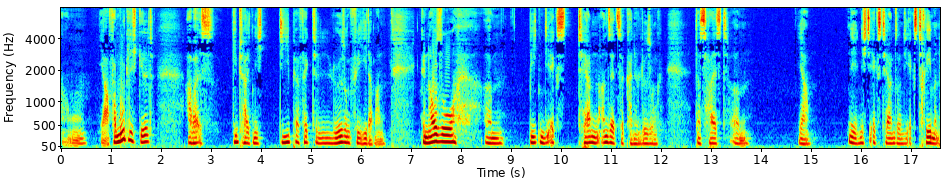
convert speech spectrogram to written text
Ähm, ja, vermutlich gilt, aber es gibt halt nicht die perfekte Lösung für jedermann. Genauso ähm, bieten die externen Ansätze keine Lösung. Das heißt, ähm, ja, nee, nicht die externen, sondern die extremen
